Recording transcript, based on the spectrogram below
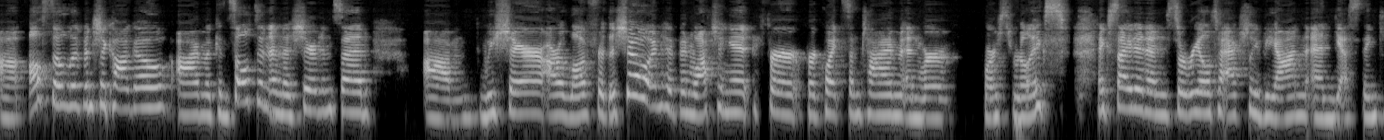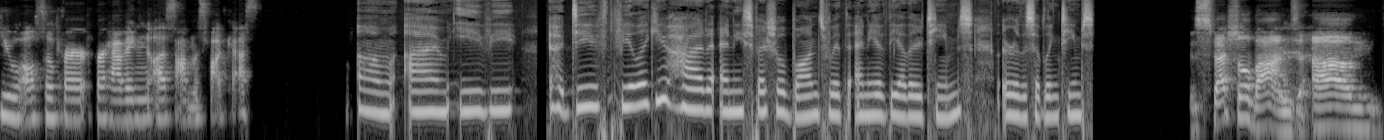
Uh, also live in Chicago. I'm a consultant, and as Sheridan said, um, we share our love for the show and have been watching it for for quite some time. And we're of course really ex- excited and surreal to actually be on. And yes, thank you also for for having us on this podcast. Um, I'm Evie. Uh, do you feel like you had any special bonds with any of the other teams or the sibling teams? Special bonds. Um,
